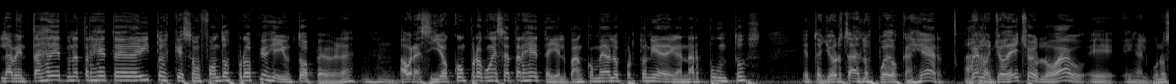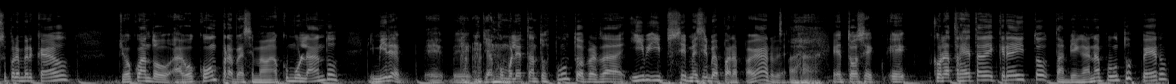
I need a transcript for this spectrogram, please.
la ventaja de una tarjeta de débito es que son fondos propios y hay un tope, ¿verdad? Ahora, si yo compro con esa tarjeta y el banco me da la oportunidad de ganar puntos, entonces yo los puedo canjear. Bueno, yo de hecho lo hago eh, en algunos supermercados. Yo cuando hago compras, pues, se me van acumulando y mire, eh, eh, ya acumulé tantos puntos, ¿verdad? Y, y sí me sirve para pagar, ¿verdad? Entonces, eh, con la tarjeta de crédito también gana puntos, pero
